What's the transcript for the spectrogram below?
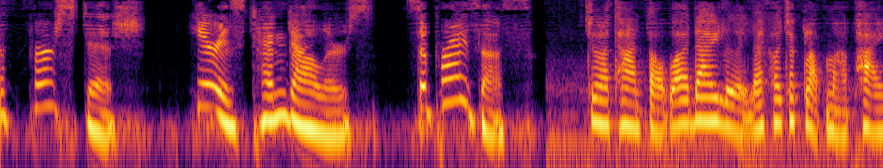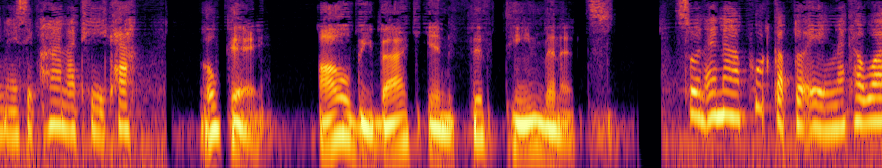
the first dish. Here is $10. Surprise us. โจนาธานตอบว่าได้เลยและเขาจะกลับมาภายใน 15 นาทีค่ะ Okay, I'll be back in 15 minutes. ส่วนแอนนาพูดกับตัวเองนะคะว่า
